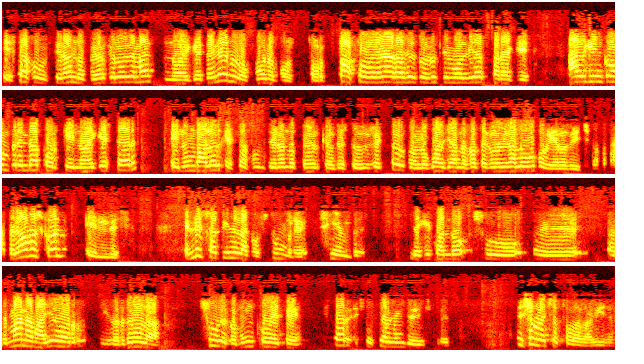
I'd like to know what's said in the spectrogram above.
está funcionando peor que los demás, no hay que tenerlo. Bueno, pues tortazo de Enagas estos últimos días para que alguien comprenda por qué no hay que estar en un valor que está funcionando peor que el resto de su sector, con lo cual ya no falta que lo diga luego porque ya lo he dicho. Pero vamos con Endesa. Endesa tiene la costumbre siempre de que cuando su eh, hermana mayor, Iberdrola, sube como un cohete, estar especialmente discreto. Eso lo ha hecho toda la vida.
